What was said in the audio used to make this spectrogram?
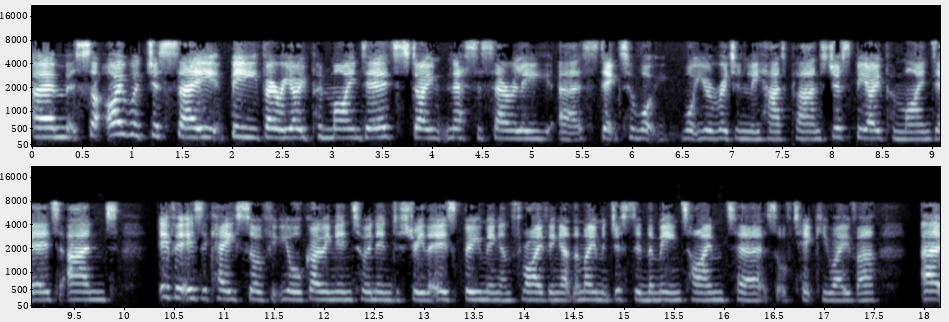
Um, so I would just say be very open-minded. Don't necessarily uh, stick to what what you originally had planned. Just be open-minded and if it is a case of you're going into an industry that is booming and thriving at the moment, just in the meantime to sort of tick you over, uh,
